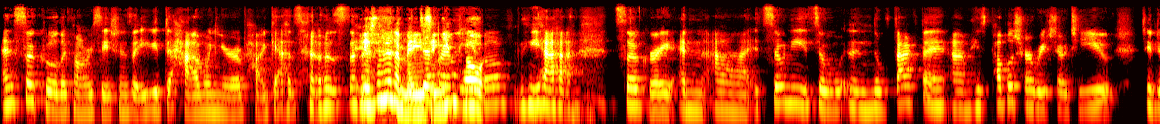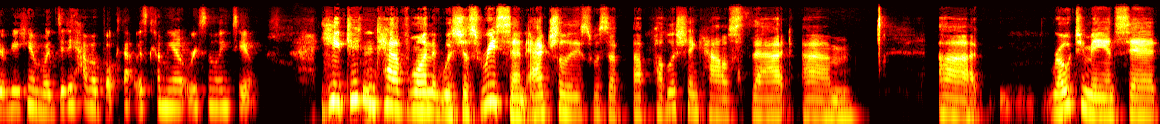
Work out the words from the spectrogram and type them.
and it's so cool the conversations that you get to have when you're a podcast host. Isn't it amazing? you know yeah so great. And uh, it's so neat. So and the fact that um, his publisher reached out to you to interview him did he have a book that was coming out recently too he didn't have one that was just recent actually this was a, a publishing house that um, uh, wrote to me and said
